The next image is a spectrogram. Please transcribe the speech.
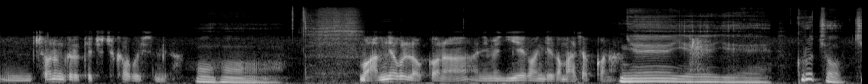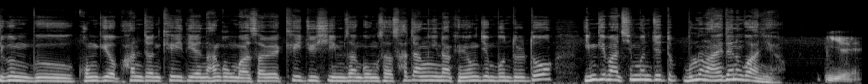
음, 저는 그렇게 추측하고 있습니다. 어허. 뭐 압력을 넣거나 아니면 이해관계가 맞았거나. 예, 예, 예. 그렇죠. 지금 그 공기업 한전, KDN, 항공마사회, KGC, 임상공사 사장이나 경영진 분들도 임기 만침 문제도 물러나야 되는 거 아니에요? 예.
